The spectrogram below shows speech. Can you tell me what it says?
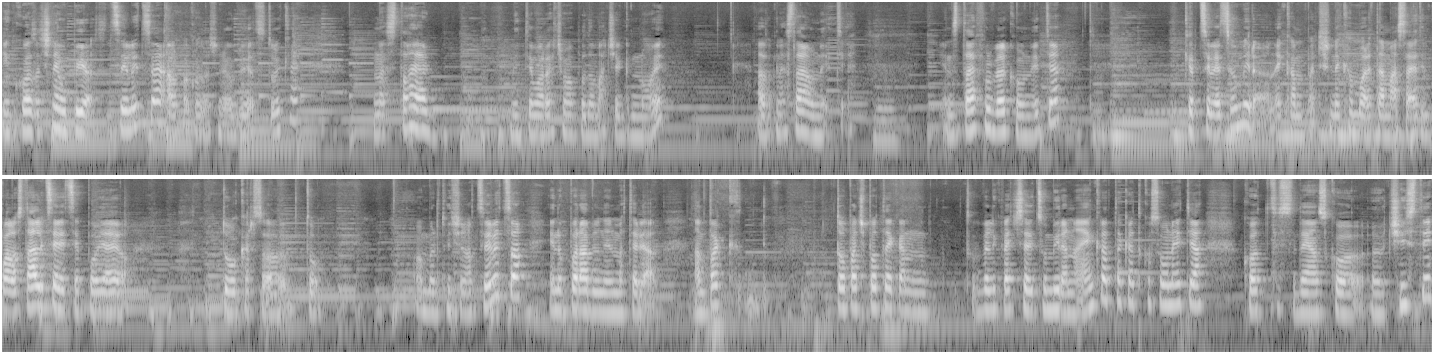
in ko začne ubijati celice ali pa ko začne ubijati tujke, nastaja, mi temu rečemo po domače gnoj, ampak nastaja vnetje. Mhm. In zdaj je ful veliko vnetje, ker celice umirajo, nekam pač nekam mora ta masa iti. In pa ostale celice pojejo to, kar so to omrtvičeno celico in uporabljen njen material. Ampak to pač poteka, veliko več celic umira naenkrat, takrat, ko so vnetja, kot se dejansko eh, čisti.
